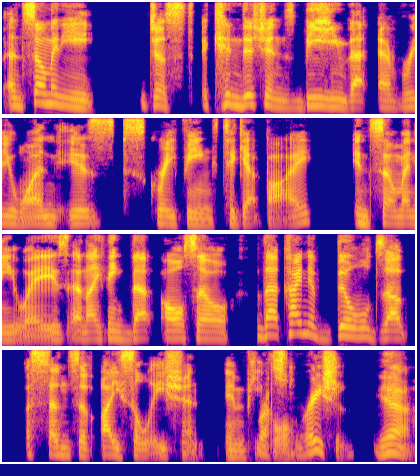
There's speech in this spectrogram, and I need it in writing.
And so many just conditions being that everyone is scraping to get by in so many ways. And I think that also, that kind of builds up a sense of isolation in people. Frustration. Yeah.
